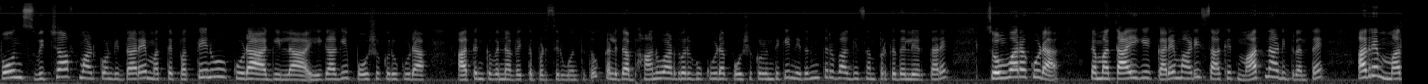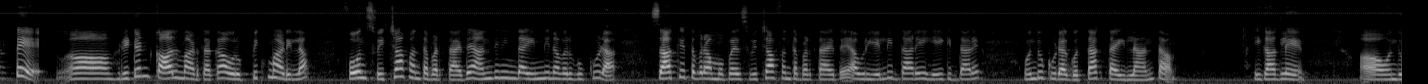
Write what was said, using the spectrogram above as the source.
ಫೋನ್ ಸ್ವಿಚ್ ಆಫ್ ಮಾಡ್ಕೊಂಡಿದ್ದಾರೆ, ಮತ್ತೆ ಪತ್ತೇನೂ ಕೂಡ ಆಗಿಲ್ಲ. ಹೀಗಾಗಿ ಪೋಷಕರು ಕೂಡ ಆತಂಕವನ್ನ ವ್ಯಕ್ತಪಡಿಸಿರುವಂಥದ್ದು. ಕಳೆದ ಭಾನುವಾರದವರೆಗೂ ಕೂಡ ಪೋಷಕರೊಂದಿಗೆ ನಿರಂತರವಾಗಿ ಸಂಪರ್ಕದಲ್ಲಿರ್ತಾರೆ ಸೋಮವಾರ ಕೂಡ ತಮ್ಮ ತಾಯಿಗೆ ಕರೆ ಮಾಡಿ ಸಾಕೇತ್ ಮಾತನಾಡಿದ್ರಂತೆ. ಆದರೆ ಮತ್ತೆ ರಿಟರ್ನ್ ಕಾಲ್ ಮಾಡಿದಾಗ ಅವರು ಪಿಕ್ ಮಾಡಿಲ್ಲ. ಫೋನ್ ಸ್ವಿಚ್ ಆಫ್ ಅಂತ ಬರ್ತಾ ಇದೆ. ಅಂದಿನಿಂದ ಇಂದಿನವರೆಗೂ ಕೂಡ ಸಾಕೇತ್ ಅವರ ಮೊಬೈಲ್ ಸ್ವಿಚ್ ಆಫ್ ಅಂತ ಬರ್ತಾ ಇದೆ. ಅವರು ಎಲ್ಲಿದ್ದಾರೆ, ಹೇಗಿದ್ದಾರೆ ಒಂದು ಕೂಡ ಗೊತ್ತಾಗ್ತಾ ಇಲ್ಲ ಅಂತ ಈಗಾಗಲೇ ಒಂದು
